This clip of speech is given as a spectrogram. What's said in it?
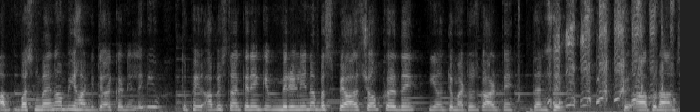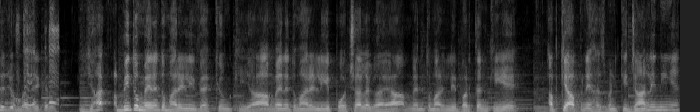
अब बस मैं ना अभी हांडी तैयार करने लगी हूँ तो फिर आप इस तरह करें कि मेरे लिए ना बस प्याज चॉप कर दें या टमाटोज काट दें देन फिर फिर आप आराम से जो मर्ज़ी करें। यार, अभी तो मैंने तुम्हारे लिए वैक्यूम किया, मैंने तुम्हारे लिए पोछा लगाया, मैंने तुम्हारे लिए बर्तन किए। अब क्या अपने हस्बैंड की जान लेनी है?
